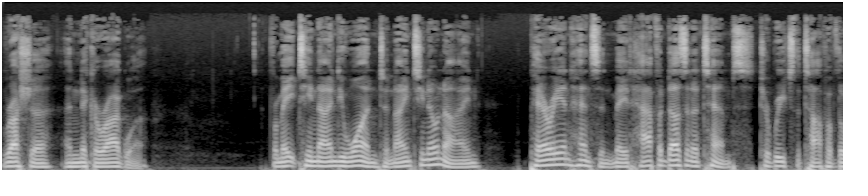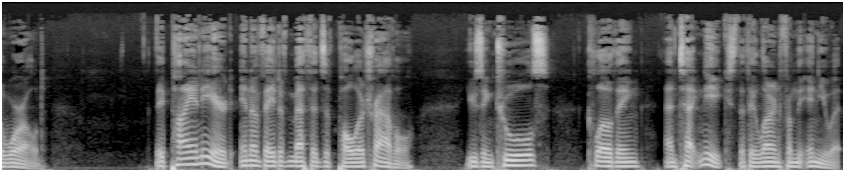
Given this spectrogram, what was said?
Russia, and Nicaragua. From 1891 to 1909, Peary and Henson made half a dozen attempts to reach the top of the world. They pioneered innovative methods of polar travel, using tools, clothing, and techniques that they learned from the Inuit.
